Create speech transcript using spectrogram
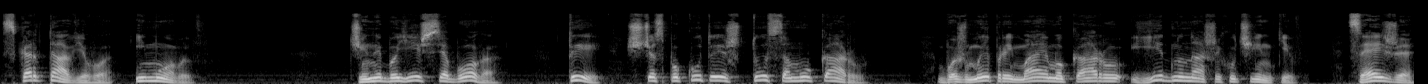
скартав його і мовив Чи не боїшся Бога? Ти, що спокутуєш ту саму кару? Бо ж ми приймаємо кару гідну наших учинків. Цей же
